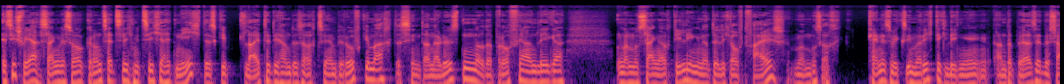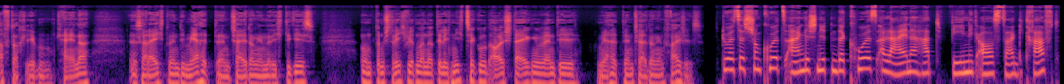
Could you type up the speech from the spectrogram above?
Es ist schwer, sagen wir so, grundsätzlich mit Sicherheit nicht. Es gibt Leute, die haben das auch zu ihrem Beruf gemacht. Das sind Analysten oder Profi-Anleger. Man muss sagen, auch die liegen natürlich oft falsch. Man muss auch keineswegs immer richtig liegen an der Börse. Das schafft auch eben keiner. Es reicht, wenn die Mehrheit der Entscheidungen richtig ist. Unterm Strich wird man natürlich nicht sehr gut aussteigen, wenn die Mehrheit der Entscheidungen falsch ist. Du hast es schon kurz angeschnitten, der Kurs alleine hat wenig Aussagekraft.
